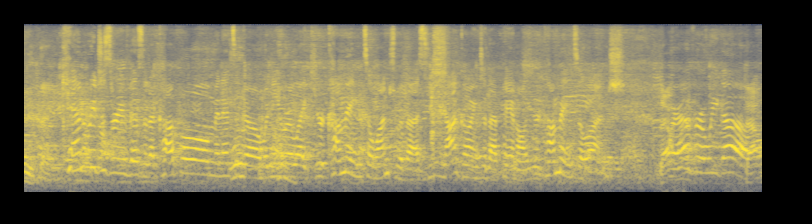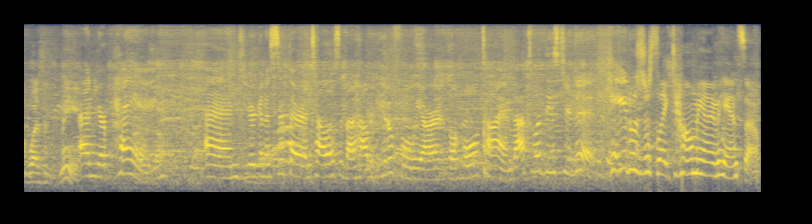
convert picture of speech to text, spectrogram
anything. Can we just revisit a couple minutes ago when you were like, you're coming to lunch with us, you're not going to that panel, you're coming to lunch. That Wherever we go. That wasn't me. and you're paying and you're gonna sit there and tell us about how beautiful we are the whole time. That's what these two did. Cade was just like, tell me I'm handsome.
